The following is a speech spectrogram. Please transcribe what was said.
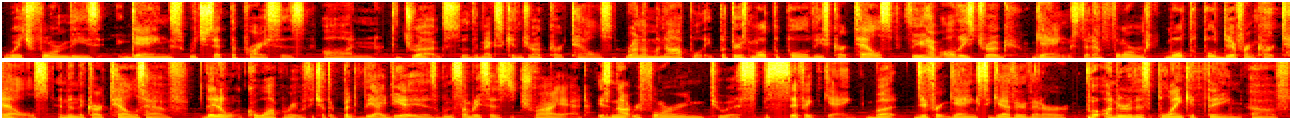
which form these gangs which set the prices on the drugs. So the Mexican drug cartels run a monopoly, but there's multiple of these cartels. So you have all these drug gangs that have formed multiple different cartels, and then the cartels have they don't cooperate with each other. But the idea is when somebody says the triad, is not referring to a specific gang, but different gangs together that are put under this blanket thing of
